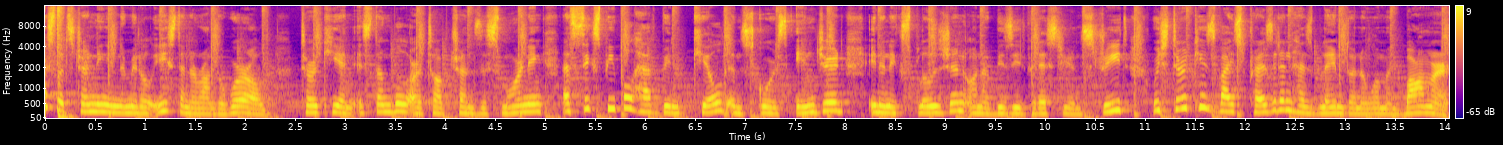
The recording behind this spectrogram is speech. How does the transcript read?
Here's what's trending in the Middle East and around the world. Turkey and Istanbul are top trends this morning as six people have been killed and scores injured in an explosion on a busy pedestrian street, which Turkey's vice president has blamed on a woman bomber.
